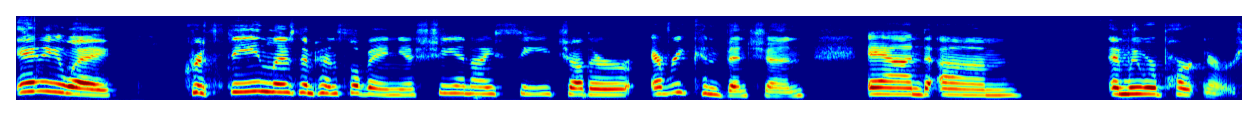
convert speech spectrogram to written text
Anyway, Christine lives in Pennsylvania. She and I see each other every convention, and um, and we were partners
